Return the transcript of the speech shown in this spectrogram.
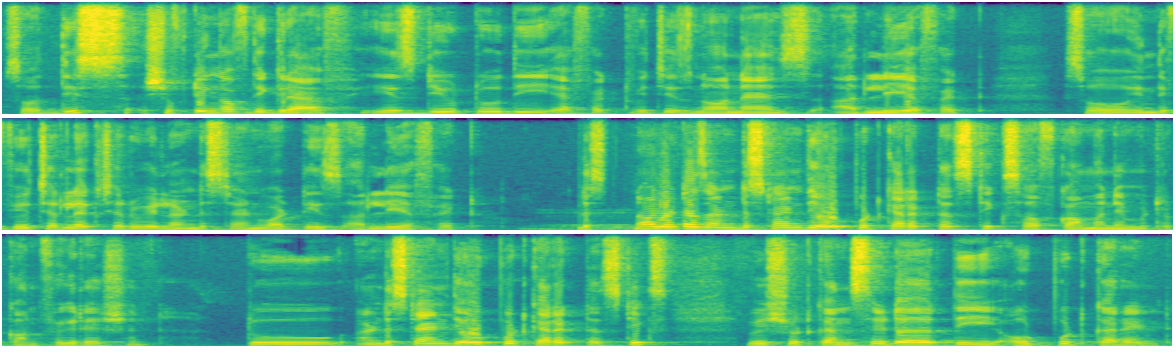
So this shifting of the graph is due to the effect which is known as early effect. So in the future lecture we'll understand what is early effect. Now let us understand the output characteristics of common emitter configuration to understand the output characteristics we should consider the output current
